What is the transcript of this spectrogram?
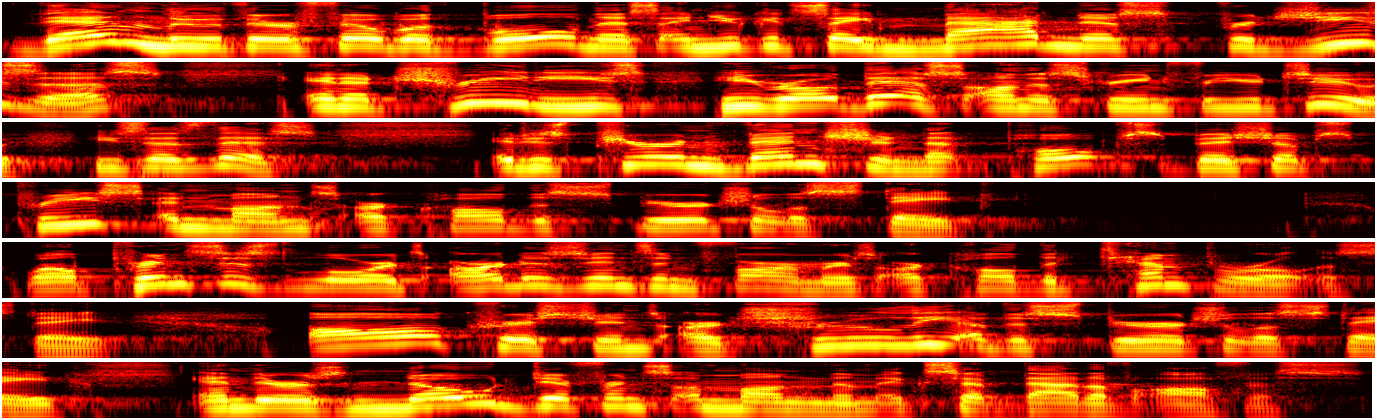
Then Luther, filled with boldness and you could say madness for Jesus, in a treatise, he wrote this on the screen for you too. He says this It is pure invention that popes, bishops, priests, and monks are called the spiritual estate, while princes, lords, artisans, and farmers are called the temporal estate all Christians are truly of the spiritual estate, and there is no difference among them except that of office.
